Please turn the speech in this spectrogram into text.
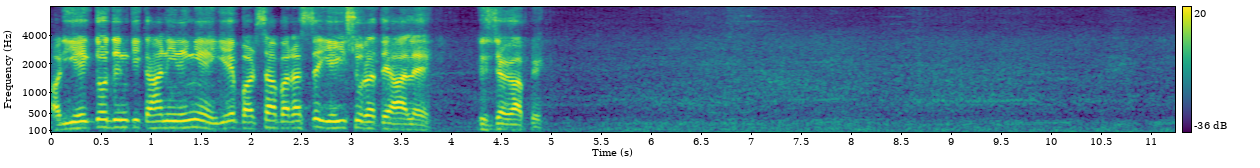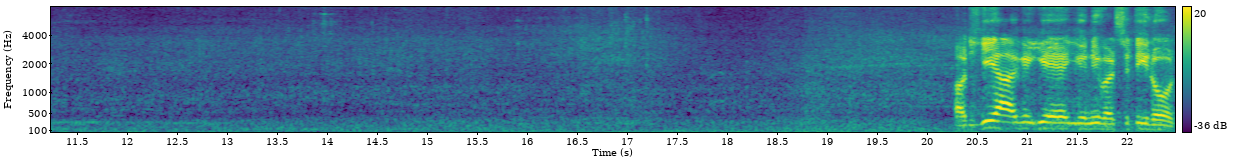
और ये एक दो दिन की कहानी नहीं है, ये बरसा बरस से यही सूरत हाल है इस जगह पे। और ये आ गई है यूनिवर्सिटी रोड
